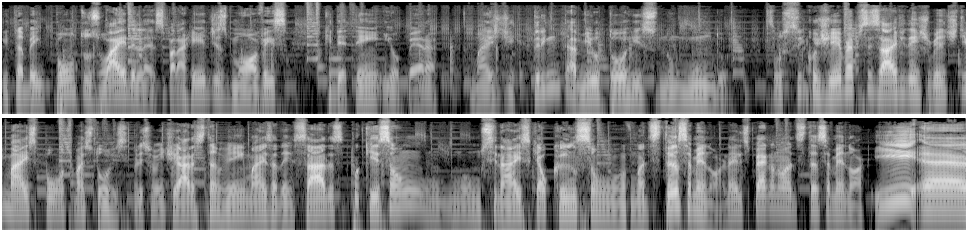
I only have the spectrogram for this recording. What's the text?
e também pontos wireless para redes móveis, que detém e opera mais de 30 mil torres no mundo o 5G vai precisar, evidentemente, de mais pontos, mais torres, principalmente áreas também mais adensadas, porque são um, um, sinais que alcançam uma distância menor, né? Eles pegam numa distância menor. E é,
